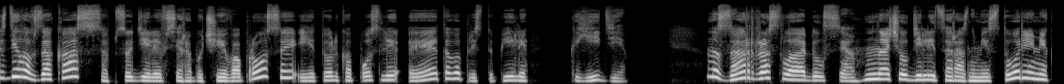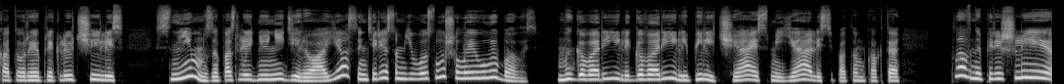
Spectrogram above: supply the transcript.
Сделав заказ, обсудили все рабочие вопросы и только после этого приступили к еде. Назар расслабился, начал делиться разными историями, которые приключились с ним за последнюю неделю, а я с интересом его слушала и улыбалась. Мы говорили, говорили, пили чай, смеялись, и потом как-то плавно перешли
